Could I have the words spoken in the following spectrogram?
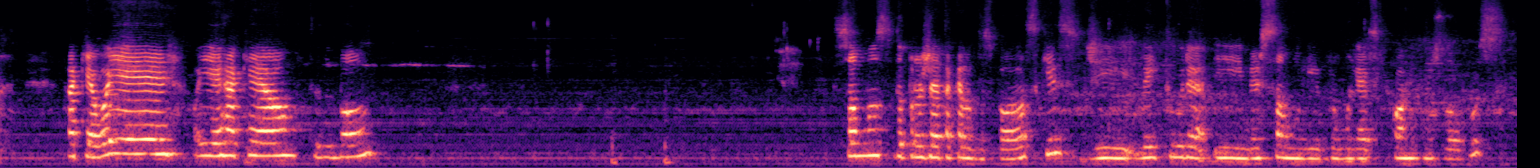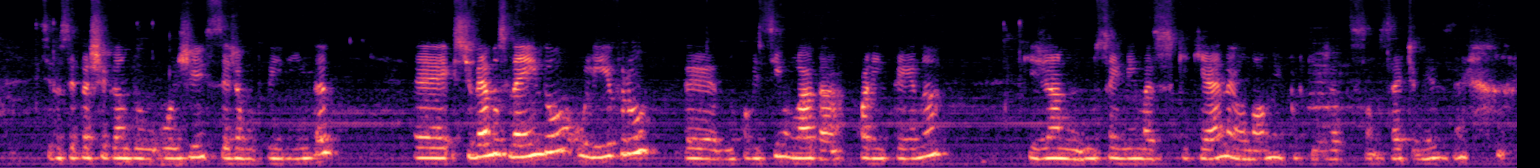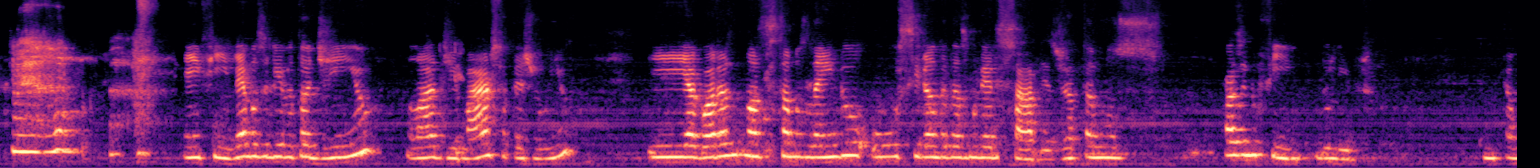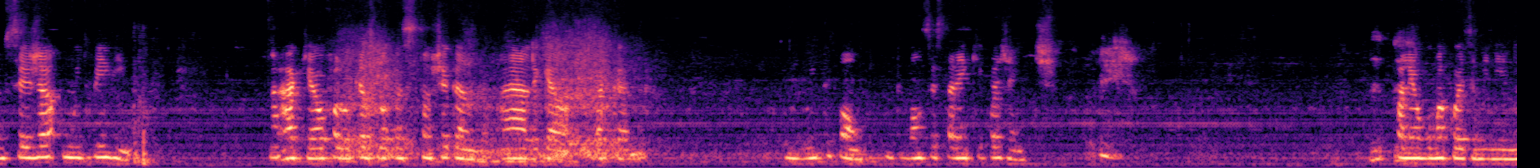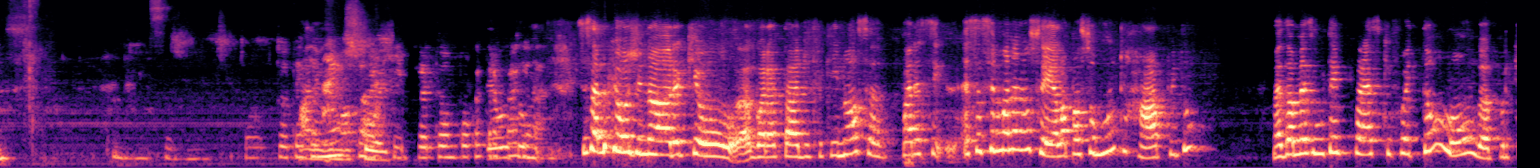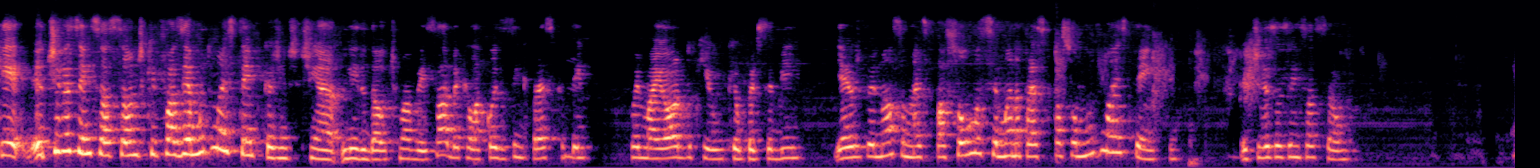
Raquel, oiê! Oiê, Raquel, tudo bom? Somos do projeto Aquela dos Bosques, de leitura e imersão no livro Mulheres que Correm com os Lobos. Se você está chegando hoje, seja muito bem-vinda. É, estivemos lendo o livro é, no comecinho lá da quarentena, que já não, não sei nem mais o que, que é, né, o nome, porque já são sete meses, né? Enfim, lemos o livro todinho, lá de março até junho, e agora nós estamos lendo o Ciranda das Mulheres Sábias, já estamos quase no fim do livro. Então, seja muito bem-vindo. A Raquel falou que as roupas estão chegando. Ah, legal, bacana. Muito bom, muito bom vocês estarem aqui com a gente. Falei alguma coisa, meninas? Nossa, gente. Tô, tô tentando me alguma achar coisa. aqui, eu tô um pouco Eu tô- atrapalhada. Você sabe que hoje, na hora que eu, agora à tarde, eu fiquei, nossa, parece. Essa semana, não sei, ela passou muito rápido, mas ao mesmo tempo parece que foi tão longa, porque eu tive a sensação de que fazia muito mais tempo que a gente tinha lido da última vez, sabe? Aquela coisa assim que parece que o tempo foi maior do que o que eu percebi. E aí eu falei, nossa, mas passou uma semana, parece que passou muito mais tempo. Eu tive essa sensação.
